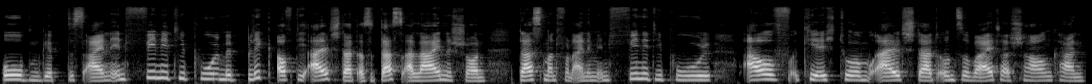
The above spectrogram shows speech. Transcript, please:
Oben gibt es einen Infinity Pool mit Blick auf die Altstadt. Also das alleine schon, dass man von einem Infinity Pool auf Kirchturm, Altstadt und so weiter schauen kann.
